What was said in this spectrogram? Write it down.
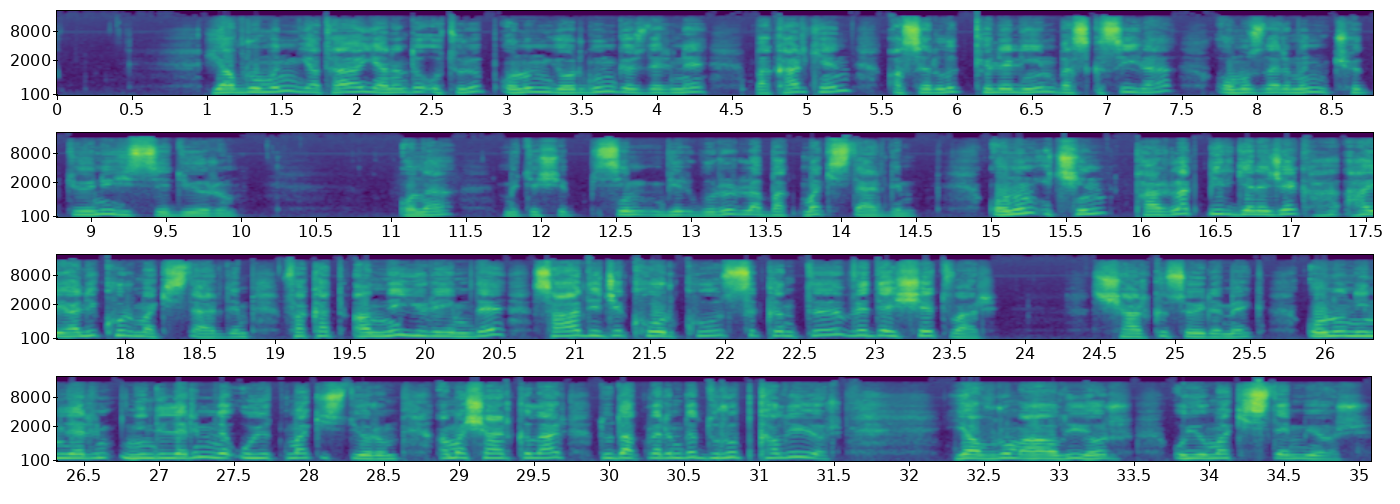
Yavrumun yatağı yanında oturup onun yorgun gözlerine bakarken asırlık köleliğin baskısıyla omuzlarımın çöktüğünü hissediyorum. Ona müteşebbisim bir gururla bakmak isterdim. Onun için parlak bir gelecek hayali kurmak isterdim. Fakat anne yüreğimde sadece korku, sıkıntı ve dehşet var şarkı söylemek, onu ninlerim, ninlilerimle uyutmak istiyorum ama şarkılar dudaklarımda durup kalıyor. Yavrum ağlıyor, uyumak istemiyor.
